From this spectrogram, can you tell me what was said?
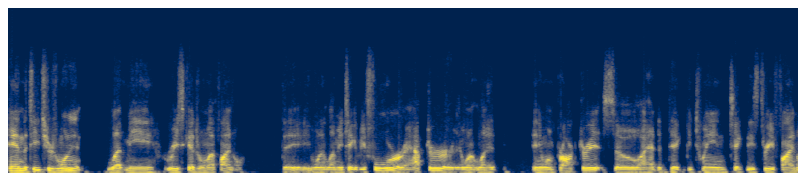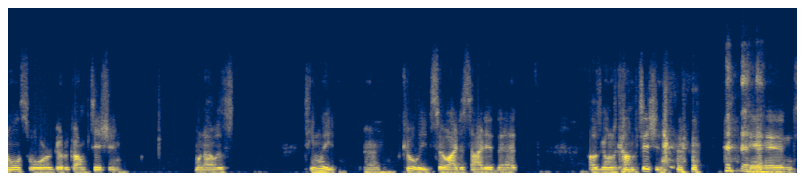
And the teachers wouldn't let me reschedule my final. They wouldn't let me take it before or after, or they wouldn't let anyone proctor it. So I had to pick between take these three finals or go to competition when I was team lead, uh, co-lead. So I decided that I was going to competition, and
